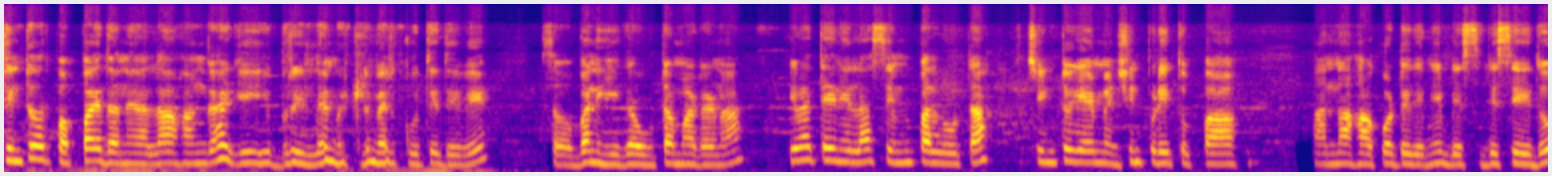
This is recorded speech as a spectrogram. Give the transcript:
ಚಿಂಟು ಅವ್ರ ಪಪ್ಪ ಇದ್ದಾನೆ ಅಲ್ಲ, ಹಂಗಾಗಿ ಇಬ್ರು ಇಲ್ಲೇ ಮೆಟ್ಲು ಮೇಲೆ ಕೂತಿದ್ದೀವಿ. ಸೊ ಬನ್ನಿ, ಈಗ ಊಟ ಮಾಡೋಣ. ಇವತ್ತೇನಿಲ್ಲ ಸಿಂಪಲ್ ಊಟ. ಚಿಂಟುಗೆ ಮೆಣಸಿನ ಪುಡಿ, ತುಪ್ಪ, ಅನ್ನ ಹಾಕೊಟ್ಟಿದ್ದೀನಿ, ಬಿಸಿ ಬಿಸಿ ಇದು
